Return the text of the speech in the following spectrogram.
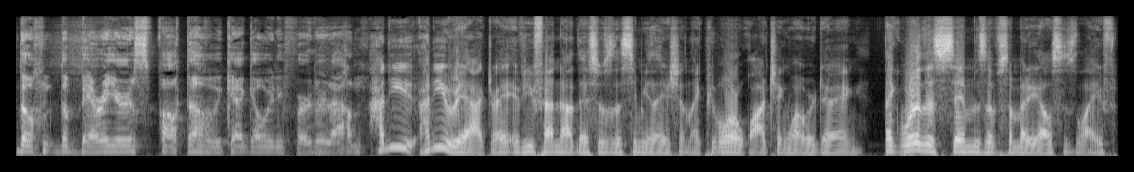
the the barriers popped up. We can't go any further down. How do you how do you react, right? If you found out this was the simulation, like people are watching what we're doing, like what are the sims of somebody else's life?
